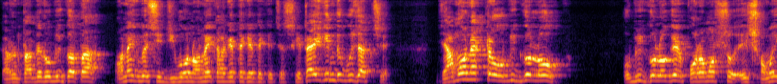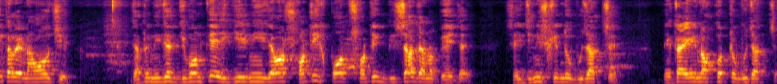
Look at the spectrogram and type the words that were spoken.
কারণ তাদের অভিজ্ঞতা অনেক বেশি, জীবন অনেক আগে থেকে দেখেছে। সেটাই কিন্তু বুঝাচ্ছে। যেমন একটা অভিজ্ঞ লোক, অভিজ্ঞ লোকের পরামর্শ এই সময়কালে নেওয়া উচিত। যাতে নিজের জীবনকে এগিয়ে নিয়ে যাওয়ার সঠিক পথ, সঠিক দিশা যেন পেয়ে যায়। সেই জিনিস কিন্তু বুঝাচ্ছে। এটা এই নক্ষত্র বুঝাচ্ছে।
